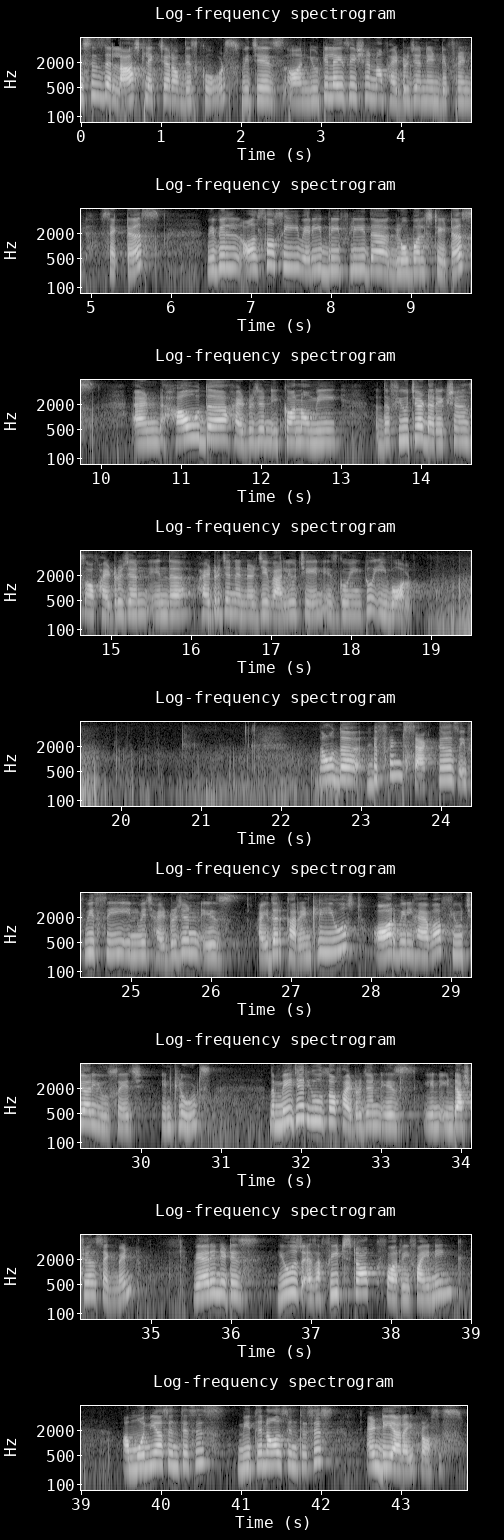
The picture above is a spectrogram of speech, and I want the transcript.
This is the last lecture of this course which is on utilization of hydrogen in different sectors. We will also see very briefly the global status and how the hydrogen economy, the future directions of hydrogen in the hydrogen energy value chain is going to evolve. Now the different sectors if we see in which hydrogen is either currently used or will have a future usage includes the major use of hydrogen is in industrial segment wherein it is used as a feedstock for refining, ammonia synthesis, methanol synthesis and DRI process.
